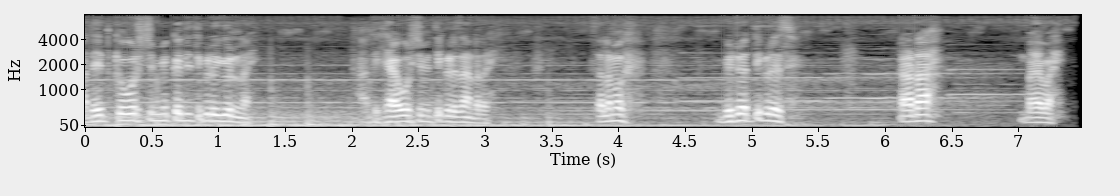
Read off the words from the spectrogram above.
आता इतकं वर्ष मी कधी तिकडे गेलो नाही. आता ह्या वर्षी मी तिकडे जाणार आहे. चला मग. भेटूया तिकडेच. टाटा. Bye bye.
